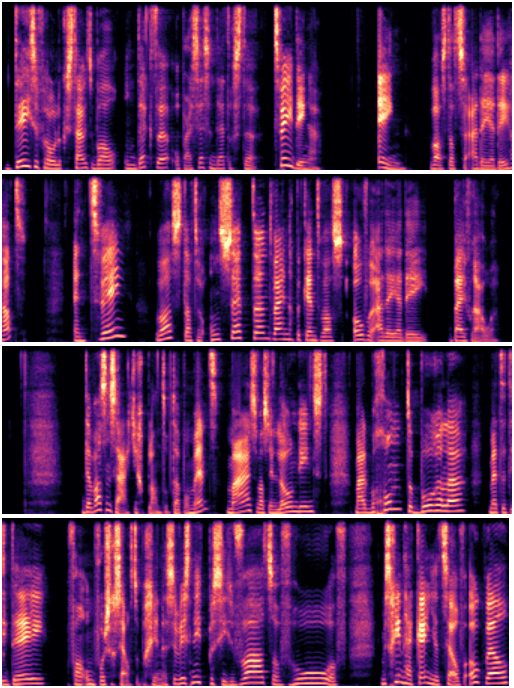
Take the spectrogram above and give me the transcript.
Deze vrolijke stuiterbal ontdekte op haar 36e twee dingen. Eén was dat ze ADHD had. En twee was dat er ontzettend weinig bekend was over ADHD bij vrouwen. Er was een zaadje geplant op dat moment, maar ze was in loondienst. Maar het begon te borrelen met het idee van om voor zichzelf te beginnen. Ze wist niet precies wat of hoe, of misschien herken je het zelf ook wel.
